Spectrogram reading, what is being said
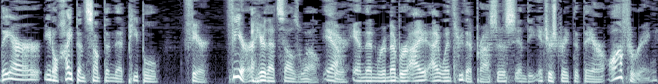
they are you know hyping something that people fear. fear. I hear that sells well. Yeah, Fear. and then remember, I, I went through that process, and the interest rate that they are offering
